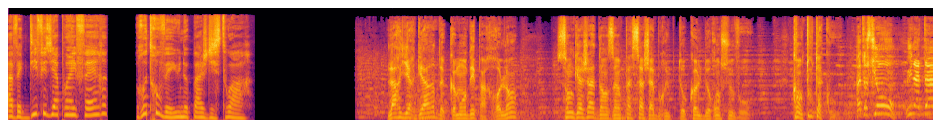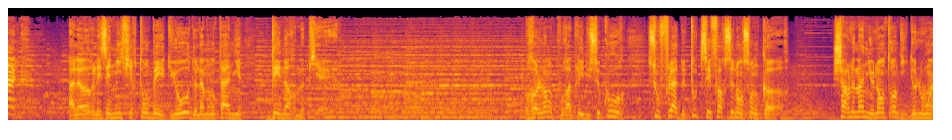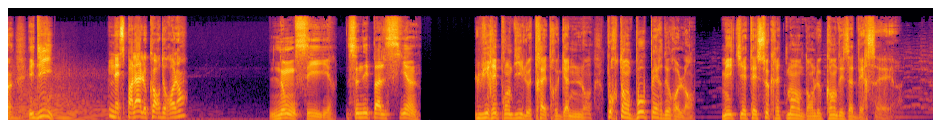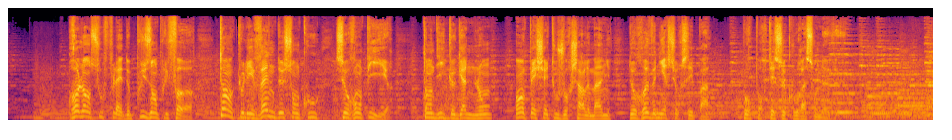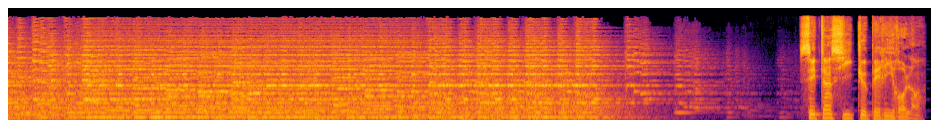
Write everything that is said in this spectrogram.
Avec diffusia.fr, retrouvez une page d'histoire. L'arrière-garde, commandée par Roland, s'engagea dans un passage abrupt au col de Roncevaux. Quand tout à coup, Attention Une attaque alors les ennemis firent tomber du haut de la montagne d'énormes pierres. Roland, pour appeler du secours, souffla de toutes ses forces dans son corps. Charlemagne l'entendit de loin et dit N'est-ce pas là le corps de Roland? Non, sire, ce n'est pas le sien. lui répondit le traître Ganelon, pourtant beau-père de Roland, mais qui était secrètement dans le camp des adversaires. Roland soufflait de plus en plus fort, tant que les veines de son cou se rompirent, tandis que Ganelon empêchait toujours Charlemagne de revenir sur ses pas pour porter secours à son neveu. C'est ainsi que périt Roland.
